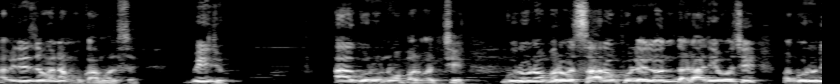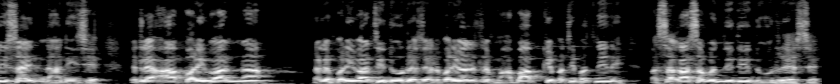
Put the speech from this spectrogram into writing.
આ વિદેશ જવાના મોકા મળશે. બીજું, આ ગુરુનો પર્વત છે. ગુરુનો પર્વત સારો ફૂલેલો દડા જેવો છે, પણ ગુરુની સાઈઝ નાની છે. એટલે આ પરિવારના, એટલે પરિવારથી દૂર રહેશે. એટલે પરિવાર એટલે મા બાપ કે પતિ પત્ની નહીં, પણ સગા સંબંધીથી દૂર રહેશે.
